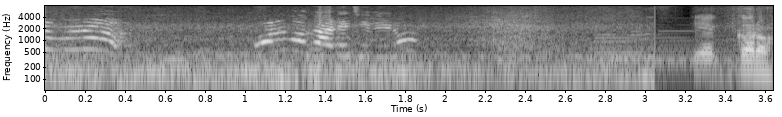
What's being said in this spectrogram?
છે મને. કોણ વગાડે છે વીરો ચેક કરો.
